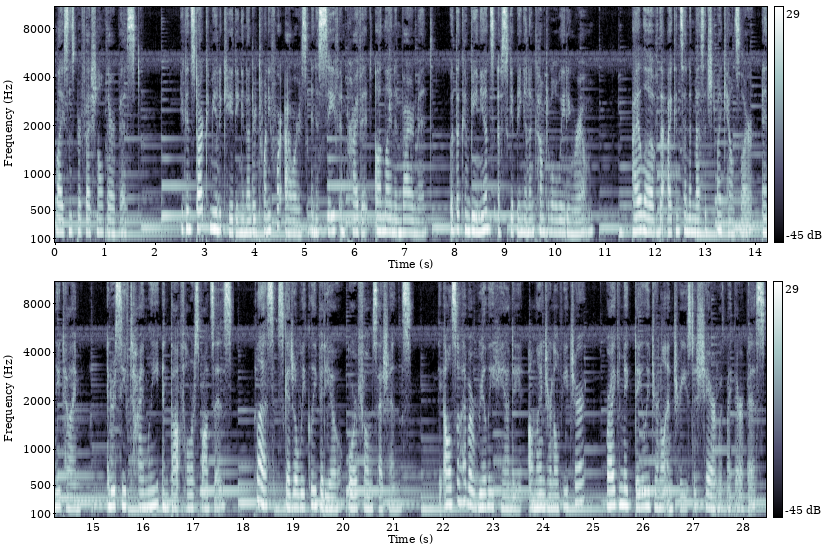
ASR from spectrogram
licensed professional therapist. You can start communicating in under 24 hours in a safe and private online environment with the convenience of skipping an uncomfortable waiting room. I love that I can send a message to my counselor anytime and receive timely and thoughtful responses plus schedule weekly video or phone sessions. They also have a really handy online journal feature where I can make daily journal entries to share with my therapist.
